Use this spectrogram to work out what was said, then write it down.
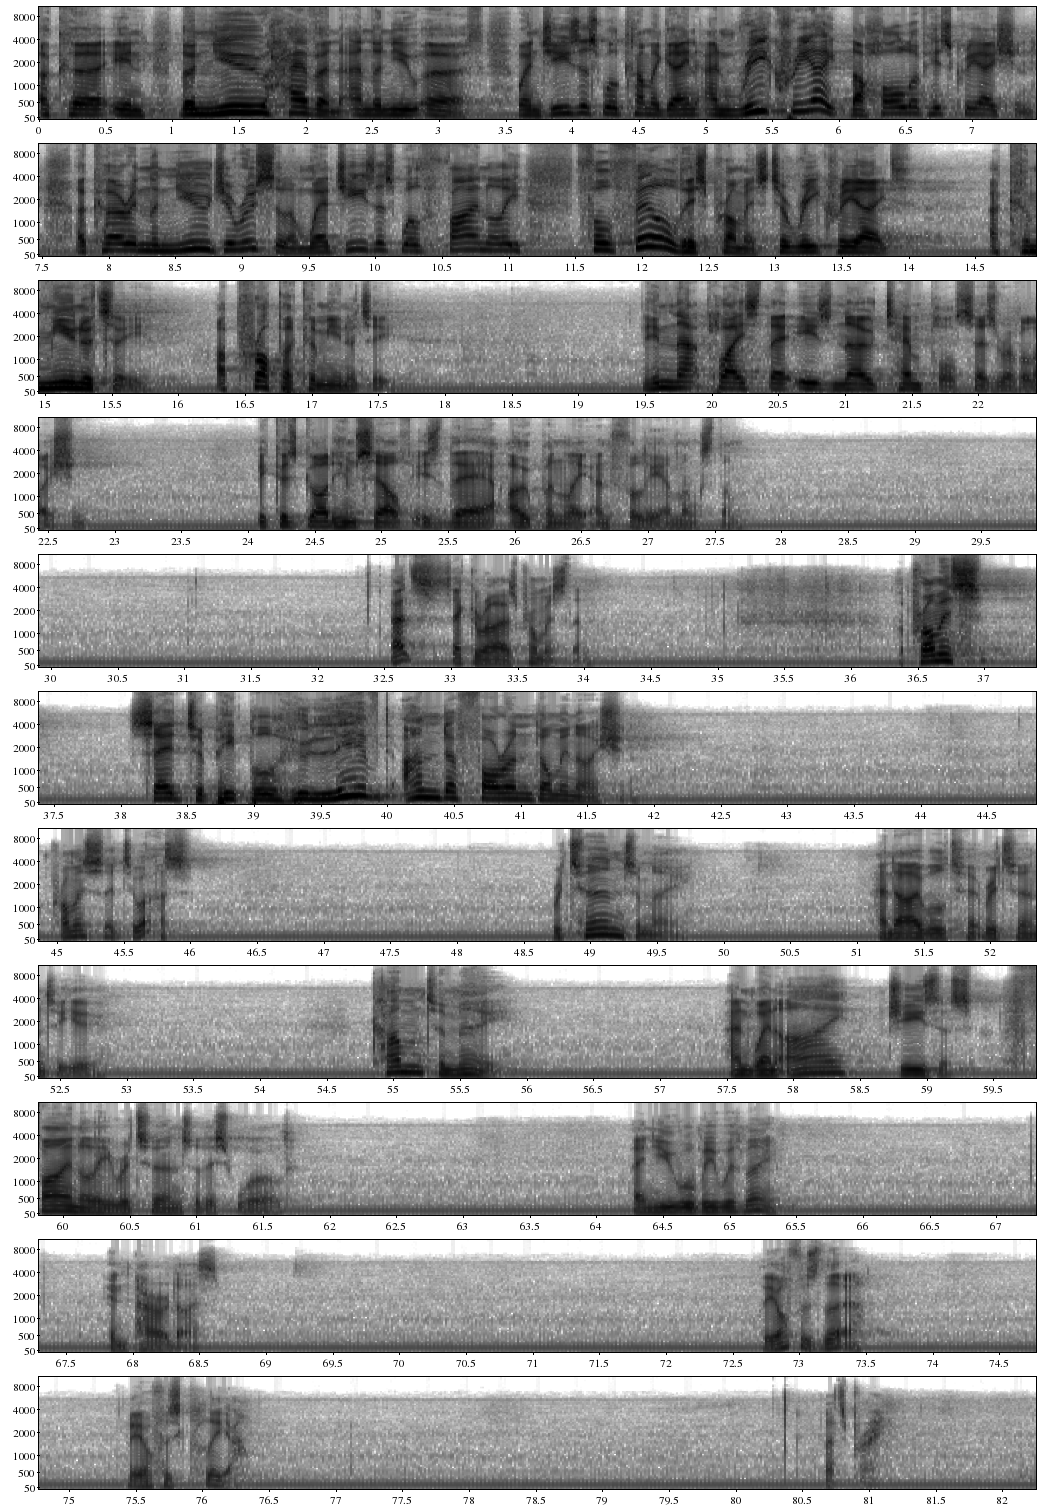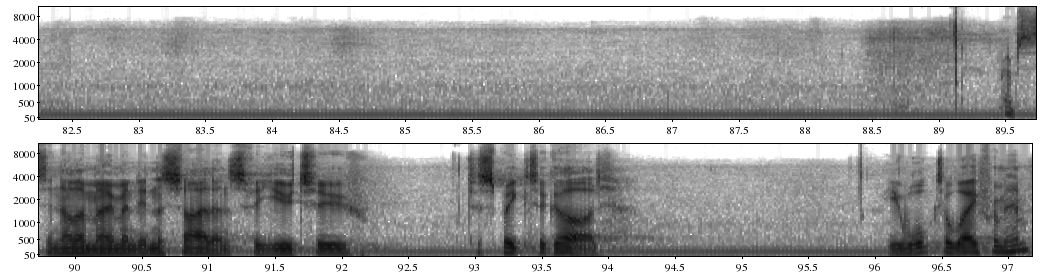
occur in the new heaven and the new earth, when Jesus will come again and recreate the whole of his creation, occur in the new Jerusalem, where Jesus will finally fulfill this promise to recreate a community, a proper community. In that place, there is no temple, says Revelation, because God Himself is there openly and fully amongst them. That's Zechariah's promise then. A promise said to people who lived under foreign domination. A promise said to us Return to me, and I will t- return to you. Come to me, and when I, Jesus, finally return to this world, then you will be with me in paradise. The offer's there. The offer's clear. Let's pray. Perhaps it's another moment in the silence for you to, to speak to God. You walked away from Him?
